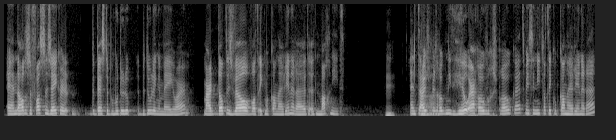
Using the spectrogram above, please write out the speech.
En daar hadden ze vast en zeker de beste bedoelingen mee hoor. Maar dat is wel wat ik me kan herinneren. Het, het mag niet. Hm. En thuis Ah. werd er ook niet heel erg over gesproken. Tenminste, niet wat ik me kan herinneren.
